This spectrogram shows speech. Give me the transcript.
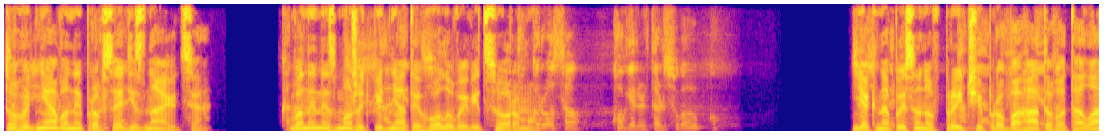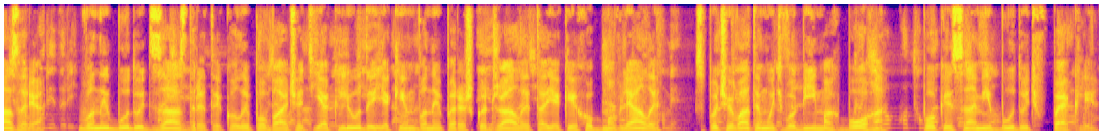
Того дня вони про все дізнаються. Вони не зможуть підняти голови від сорому. Як написано в притчі про багатого та лазаря, вони будуть заздрити, коли побачать, як люди, яким вони перешкоджали та яких обмовляли, спочиватимуть в обіймах Бога, поки самі будуть в пеклі.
